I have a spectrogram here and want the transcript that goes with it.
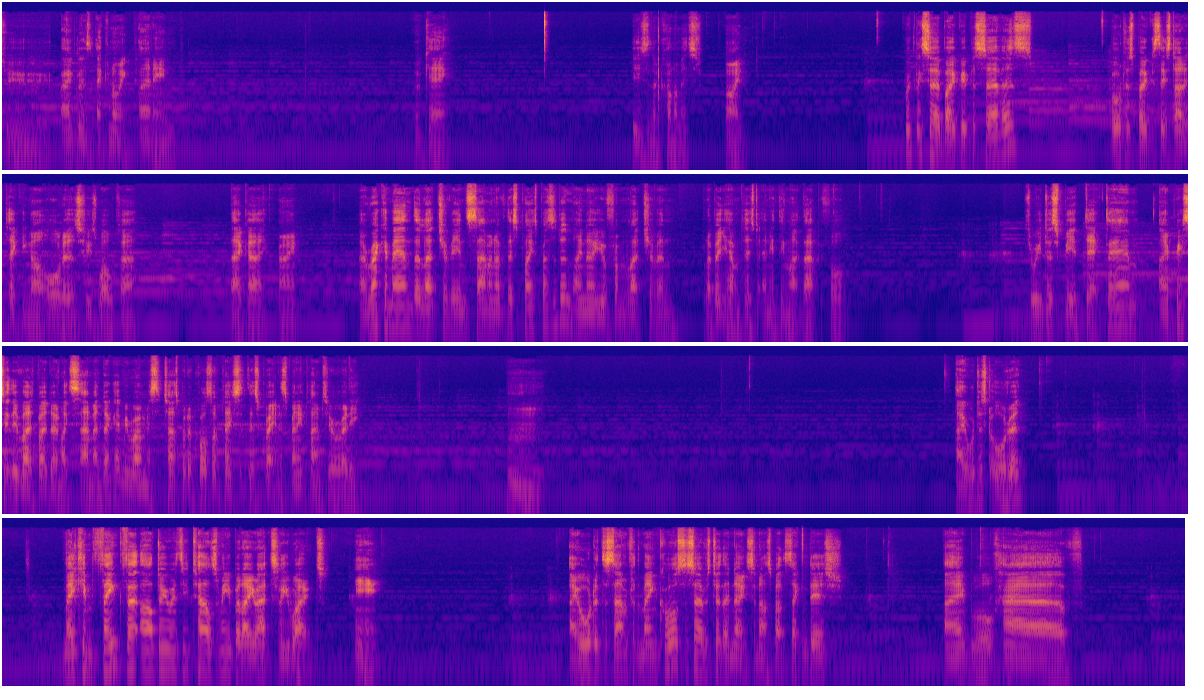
To Aglin's economic planning. Okay. He's an economist. Alright. Quickly served by a group of servers. Walter spoke as they started taking our orders. Who's Walter? That guy, right. I recommend the Lechovian salmon of this place, President. I know you're from Lachevin, but I bet you haven't tasted anything like that before. Should we just be a dick to him? I appreciate the advice, but I don't like salmon. Don't get me wrong, Mr. Tusk, but of course I've tasted this greatness many times here already. Hmm. I will just order it. Make him think that I'll do as he tells me, but I actually won't. I ordered the salmon for the main course. The servers took their notes and asked about the second dish. I will have...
